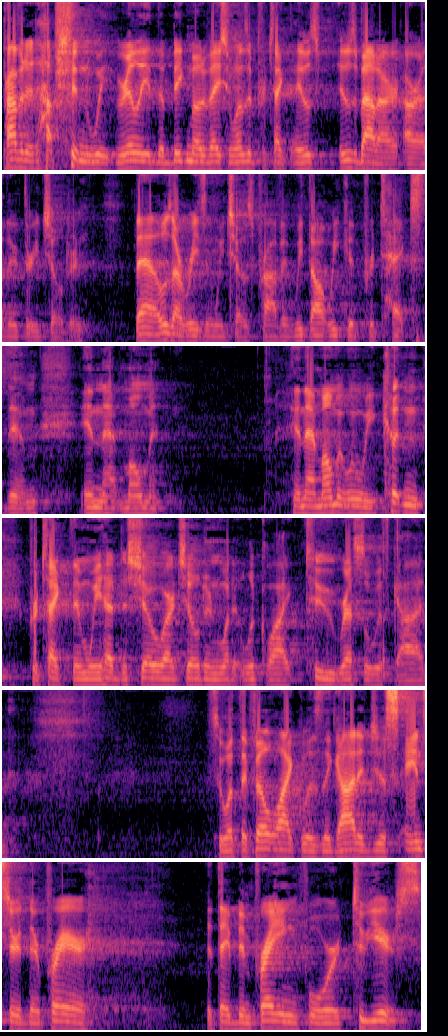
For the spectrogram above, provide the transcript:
private adoption, we, really, the big motivation wasn't protect, it was, it was about our, our other three children. That was our reason we chose private. We thought we could protect them in that moment in that moment when we couldn't protect them, we had to show our children what it looked like to wrestle with God. So, what they felt like was that God had just answered their prayer that they've been praying for two years.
